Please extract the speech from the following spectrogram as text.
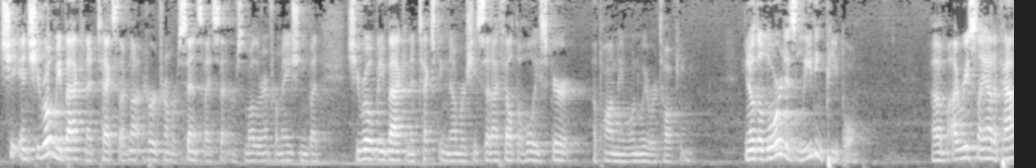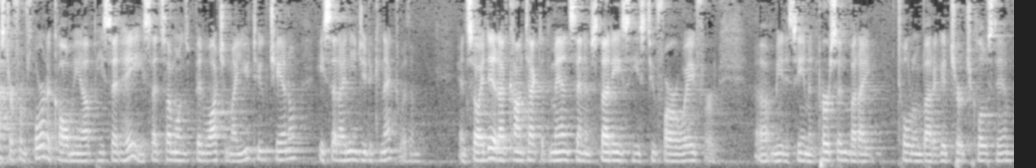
she and she wrote me back in a text. I've not heard from her since. I sent her some other information, but she wrote me back in a texting number. She said, "I felt the Holy Spirit upon me when we were talking." You know, the Lord is leading people. Um, I recently had a pastor from Florida call me up. He said, "Hey," he said, "someone's been watching my YouTube channel." He said, "I need you to connect with him," and so I did. I've contacted the man, sent him studies. He's too far away for uh, me to see him in person, but I told him about a good church close to him.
